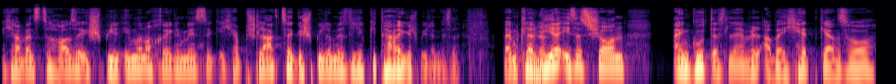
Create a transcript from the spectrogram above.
Ich habe eins zu Hause, ich spiele immer noch regelmäßig. Ich habe Schlagzeug gespielt ein bisschen, ich habe Gitarre gespielt ein bisschen. Beim Klavier ist es schon ein gutes Level, aber ich hätte gern so,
